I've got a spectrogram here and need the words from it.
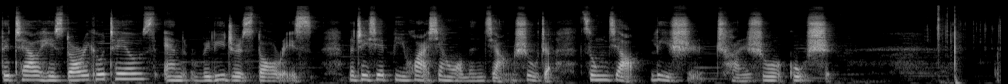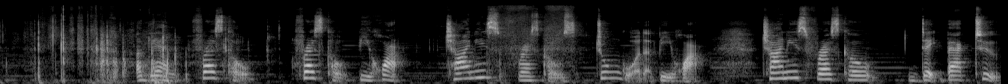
They tell historical tales and religious stories. 那这些壁画向我们讲述着宗教、历史、传说故事。Again, fresco, fresco 壁画，Chinese frescoes 中国的壁画，Chinese fresco date back to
